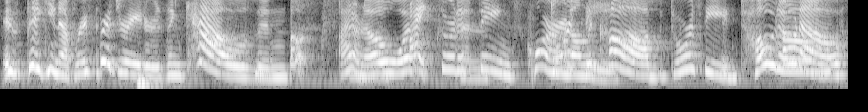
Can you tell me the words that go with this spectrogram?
Yeah. It's picking up refrigerators and cows and Books. I don't know what sort of things. Corn on the cob, Dorothy and Toto, Toto.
